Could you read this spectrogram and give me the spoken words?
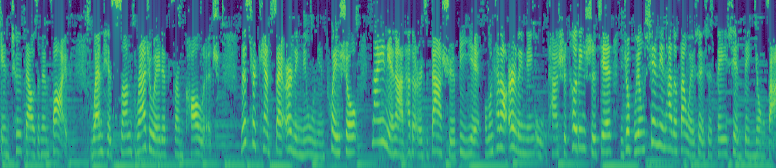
in 2005 when his son graduated from college。Mr. Kent 在二零零五年退休，那一年啊，他的儿子大学毕业。我们看到二零零五，它是特定时间，你就不用限定它的范围，所以是非限定用法。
